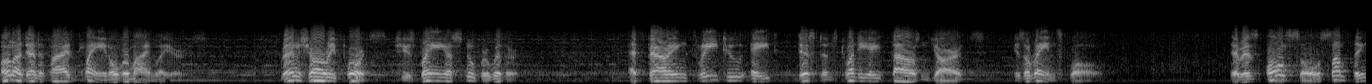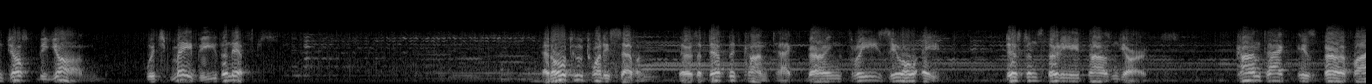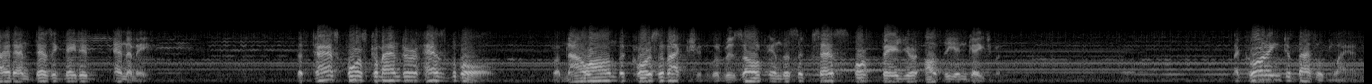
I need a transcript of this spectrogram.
Unidentified plane over mine layers. Renshaw reports she is bringing a snooper with her. At bearing 328, distance 28,000 yards, is a rain squall. There is also something just beyond, which may be the NIPS. At 0227, there's a definite contact bearing 308, distance 38,000 yards. Contact is verified and designated enemy. The task force commander has the ball. From now on, the course of action will result in the success or failure of the engagement. According to battle plan,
